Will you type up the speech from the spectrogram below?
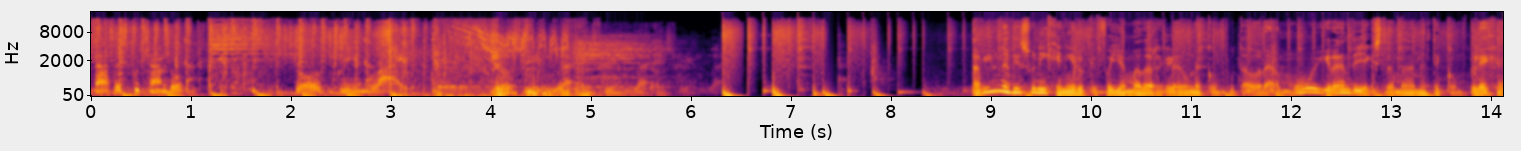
Estás escuchando Joe's Green Live. Joe's Green Live. Había una vez un ingeniero que fue llamado a arreglar una computadora muy grande y extremadamente compleja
